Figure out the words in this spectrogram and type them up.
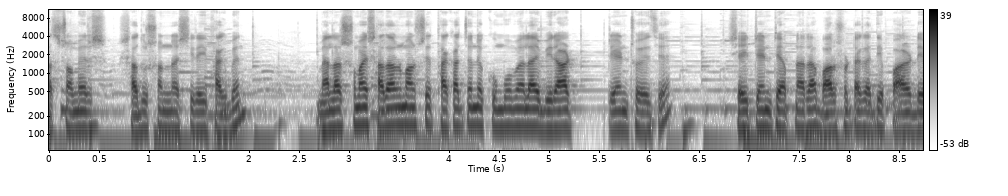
আশ্রমের সাধু সন্ন্যাসীরাই থাকবেন। মেলার সময় সাধারণ মানুষের থাকার জন্য কুম্ভ মেলায় বিরাট টেন্ট হয়েছে। সেই টেন্টে আপনারা বারোশো টাকা দিয়ে পার ডে,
